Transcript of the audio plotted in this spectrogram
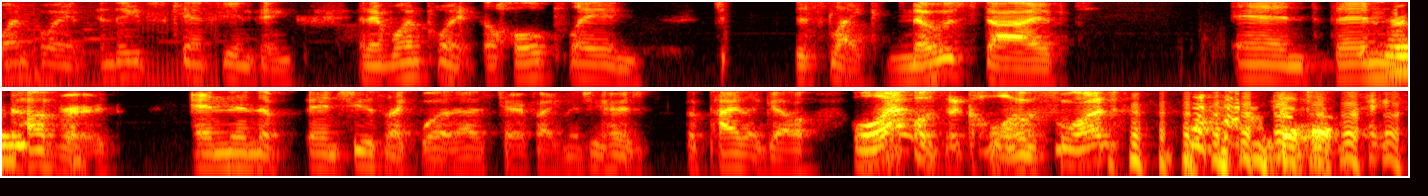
At one point, and they just can't see anything. And at one point, the whole plane just like nosedived and then recovered. And then the and she was like, "Well, that was terrifying." Then she heard the pilot go, "Well, that was a close one." I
